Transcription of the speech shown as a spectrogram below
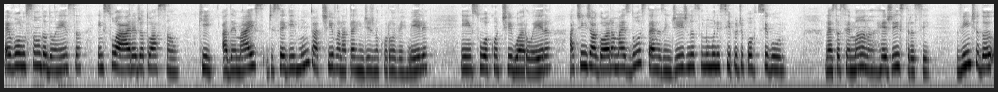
a evolução da doença em sua área de atuação que, ademais de seguir muito ativa na terra indígena Coroa Vermelha e em sua contígua Aroeira, atinge agora mais duas terras indígenas no município de Porto Seguro. Nesta semana, registra-se 22,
